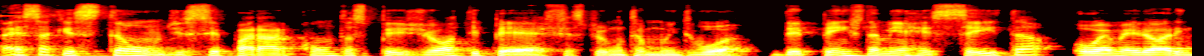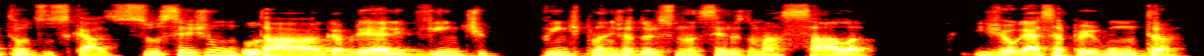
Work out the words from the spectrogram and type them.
Essa questão de separar contas PJ e PF, essa pergunta é muito boa. Depende da minha receita ou é melhor em todos os casos? Se você juntar, Gabriele, 20 20 planejadores financeiros numa sala e jogar essa pergunta,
